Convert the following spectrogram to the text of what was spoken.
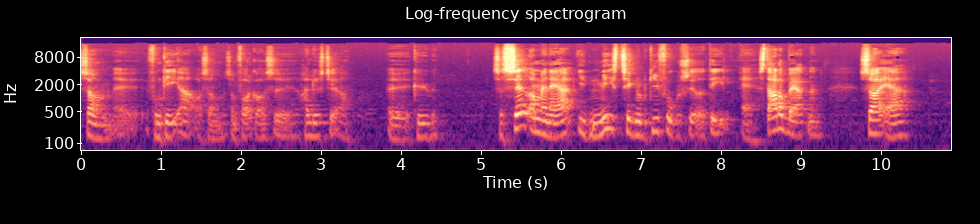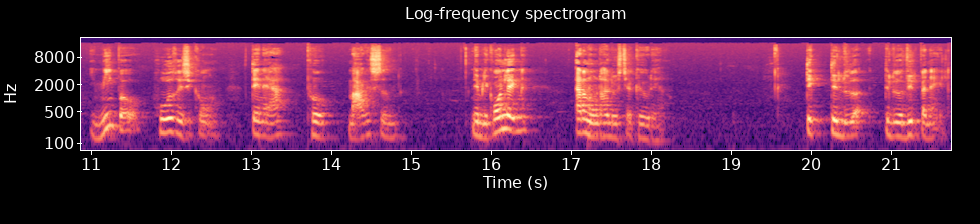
som øh, fungerer og som, som folk også øh, har lyst til at øh, købe? Så selvom man er i den mest teknologifokuserede del af startup-verdenen, så er i min bog hovedrisikoen, den er på markedssiden. Nemlig grundlæggende, er der nogen, der har lyst til at købe det her? Det, det, lyder, det lyder vildt banalt,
